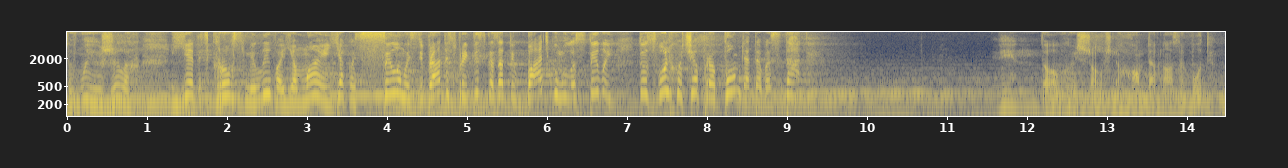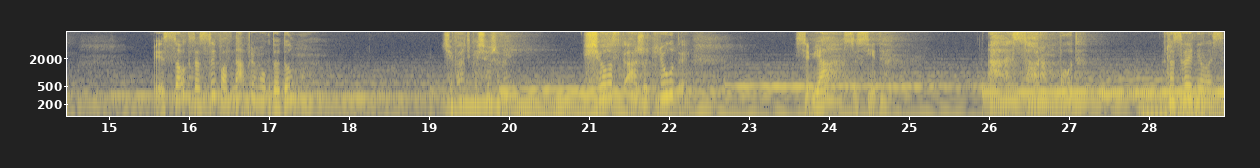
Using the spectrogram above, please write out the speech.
То в моїх жилах є десь кров смілива, я маю якось силами зібратись, прийти, сказати батьку милостивий, дозволь хоча б рабом для тебе стати. Він довго йшов шляхом давно забутим. Пісок засипав напрямок додому. Чи батько ще живий? Що скажуть люди? Сім'я, сусіди, але сором буде. Розвиднілась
